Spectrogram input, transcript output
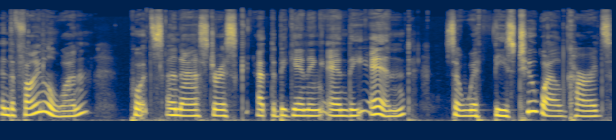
And the final one puts an asterisk at the beginning and the end. So with these two wild cards,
